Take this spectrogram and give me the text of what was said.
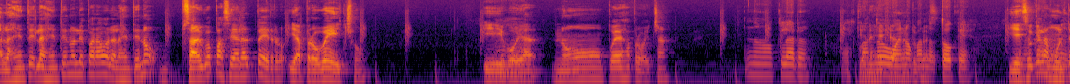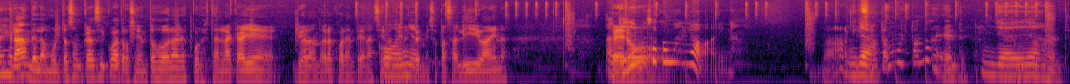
a la gente, la gente no le para bola, la gente no, salgo a pasear al perro y aprovecho. Y voy a. No puedes aprovechar. No, claro. Es que cuando, bueno, cuando casa. toque. Y eso que la multa es grande, la multa son casi 400 dólares por estar en la calle violando la cuarentena si no tienes permiso para salir y vaina. Aquí yo no sé pero- cómo es la vaina. No, aquí Ya. sí están multando gente. Ya, Están ya. multando gente.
